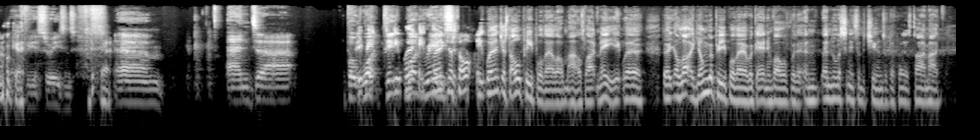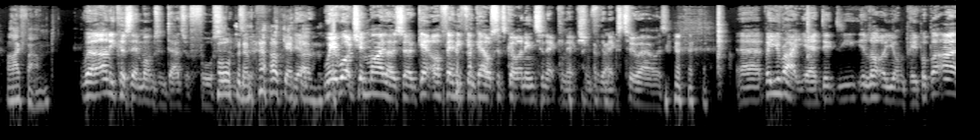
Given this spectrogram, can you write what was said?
okay. obvious reasons. Yeah. Um, and uh, but it, what did it, what it really weren't just old, it weren't just old people there, though, Miles, like me. It were a lot of younger people there were getting involved with it and, and listening to the tunes for the first time. I I found. Well, only because their moms and dads were forcing, forcing them. them. okay, yeah. We're watching Milo, so get off anything else that's got an internet connection for the next two hours. Uh, but you're right, yeah, the, the, a lot of young people. But uh,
